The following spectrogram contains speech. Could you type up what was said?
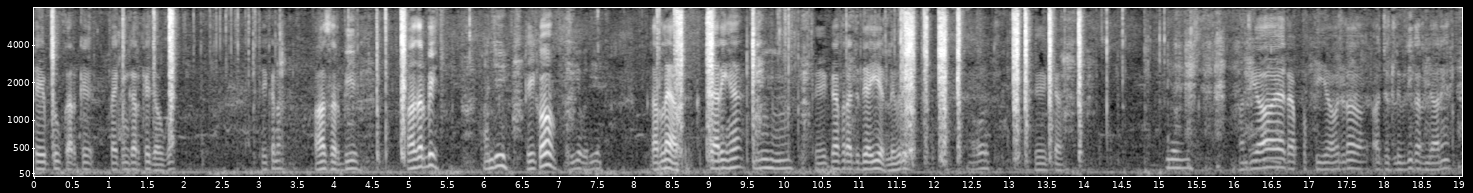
ਟੇਪ ਟੂ ਕਰਕੇ ਪੈਕਿੰਗ ਕਰਕੇ ਜਾਊਗਾ। ਠੀਕ ਹੈ ਨਾ? ਹਾਂ ਸਰਬੀ ਹਾਂ। ਸਰਬੀ। ਹਾਂਜੀ। ਠੀਕ ਹੋ? ਵਧੀਆ ਵਧੀਆ। ਕਰ ਲਿਆ ਤਿਆਰੀ ਹੈ? ਹੂੰ ਹੂੰ। ਠੀਕ ਹੈ ਫਿਰ ਅੱਜ ਦੇ ਆਈ ਡਿਲੀਵਰੀ ਹੋਰ? ਠੀਕ ਹੈ। ਕੀ ਹੈ ਜੀ। ਹਾਂਜੀ ਆ ਹੈ ਪੱਪੀ ਆ ਉਹ ਜਿਹੜਾ ਅੱਜ ਡਿਲੀਵਰੀ ਕਰਨ ਜਾ ਰਹੇ ਹਾਂ।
